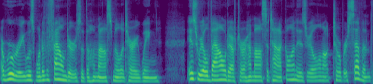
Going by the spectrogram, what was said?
Aruri was one of the founders of the Hamas military wing. Israel vowed after a Hamas attack on Israel on October 7th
